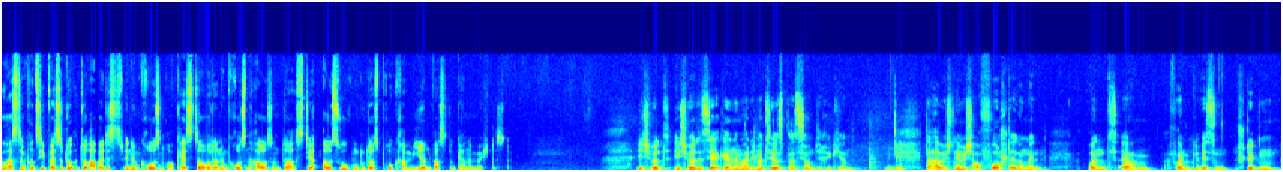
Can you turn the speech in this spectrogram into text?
Du hast im Prinzip, weißt du, du, du arbeitest in einem großen Orchester oder in einem großen Haus und darfst dir aussuchen, du darfst programmieren, was du gerne möchtest. Ich, würd, ich würde sehr gerne mal die Matthäus-Passion dirigieren. Mhm. Da habe ich nämlich auch Vorstellungen und ähm, von gewissen Stücken,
